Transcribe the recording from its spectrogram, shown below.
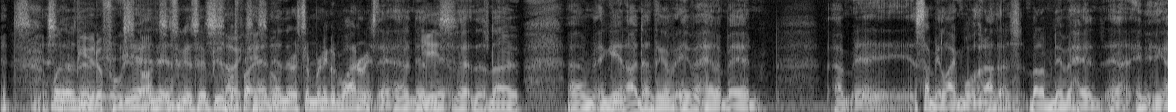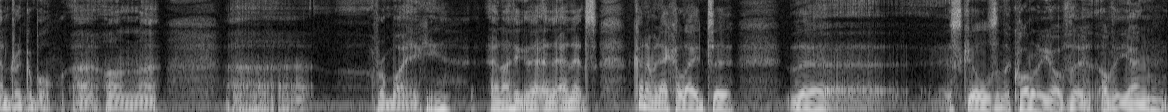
it's, it's Well, a beautiful yeah. It's, a- it's a beautiful so spot, and, and there are some really good wineries there. Uh, there- Yes. there- there's no, um, again, I don't think I've ever had a bad. Um, eh, some you like more than others, but I've never had uh, anything undrinkable uh, on uh, uh, from Waiheke, and I think that, and, and that's kind of an accolade to the skills and the quality of the of the young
